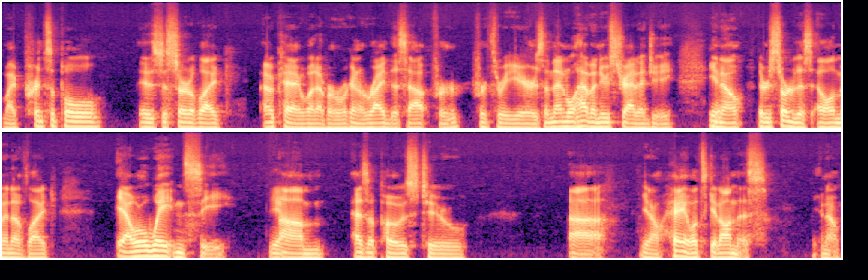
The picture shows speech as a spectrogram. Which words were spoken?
my principal is just sort of like okay whatever we're going to ride this out for for 3 years and then we'll have a new strategy you yeah. know there's sort of this element of like yeah we'll wait and see yeah. um as opposed to uh you know hey let's get on this you know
